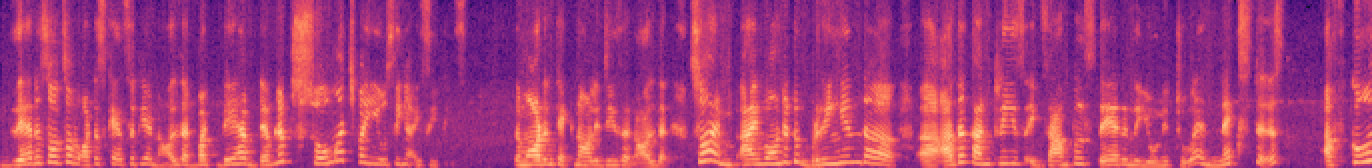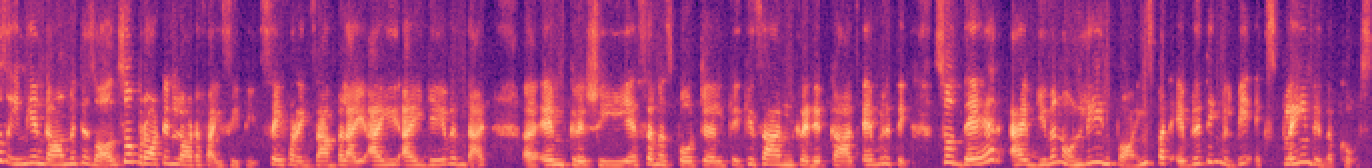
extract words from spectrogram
there is also water scarcity and all that, but they have developed so much by using ICTs, the modern technologies and all that. So I'm, I wanted to bring in the uh, other countries' examples there in the unit two. And next is, of course, Indian government has also brought in a lot of ICT. Say, for example, I, I, I gave in that uh, M Krishi, SMS portal, Kisan credit cards, everything. So there I've given only in points, but everything will be explained in the course.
